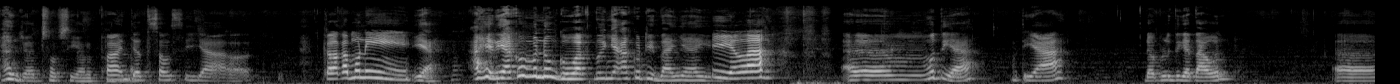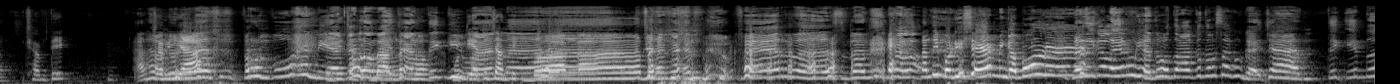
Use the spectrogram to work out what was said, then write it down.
Panjat sosial. Panjat sosial Kalau kamu nih Iya. Akhirnya aku menunggu waktunya aku ditanyain. Iyalah Em, Mutia, Mutia 23 tahun. Eh Cantik Alhamdulillah perempuan ya kalau cantik nggak banget loh. cantik Mutia gimana? tuh cantik banget. Jangan peres dan kalau nanti body shaming nggak boleh nanti kalau yang lihat foto aku terus aku nggak cantik itu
